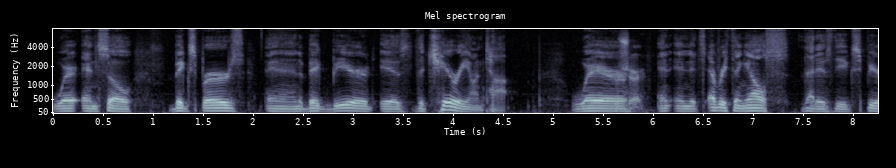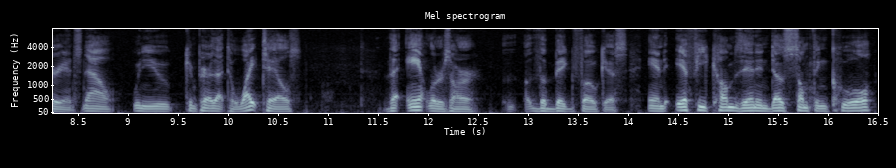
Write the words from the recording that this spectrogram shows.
Where and so big spurs and a big beard is the cherry on top where sure. and, and it's everything else that is the experience. Now, when you compare that to whitetails, the antlers are the big focus. And if he comes in and does something cool,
